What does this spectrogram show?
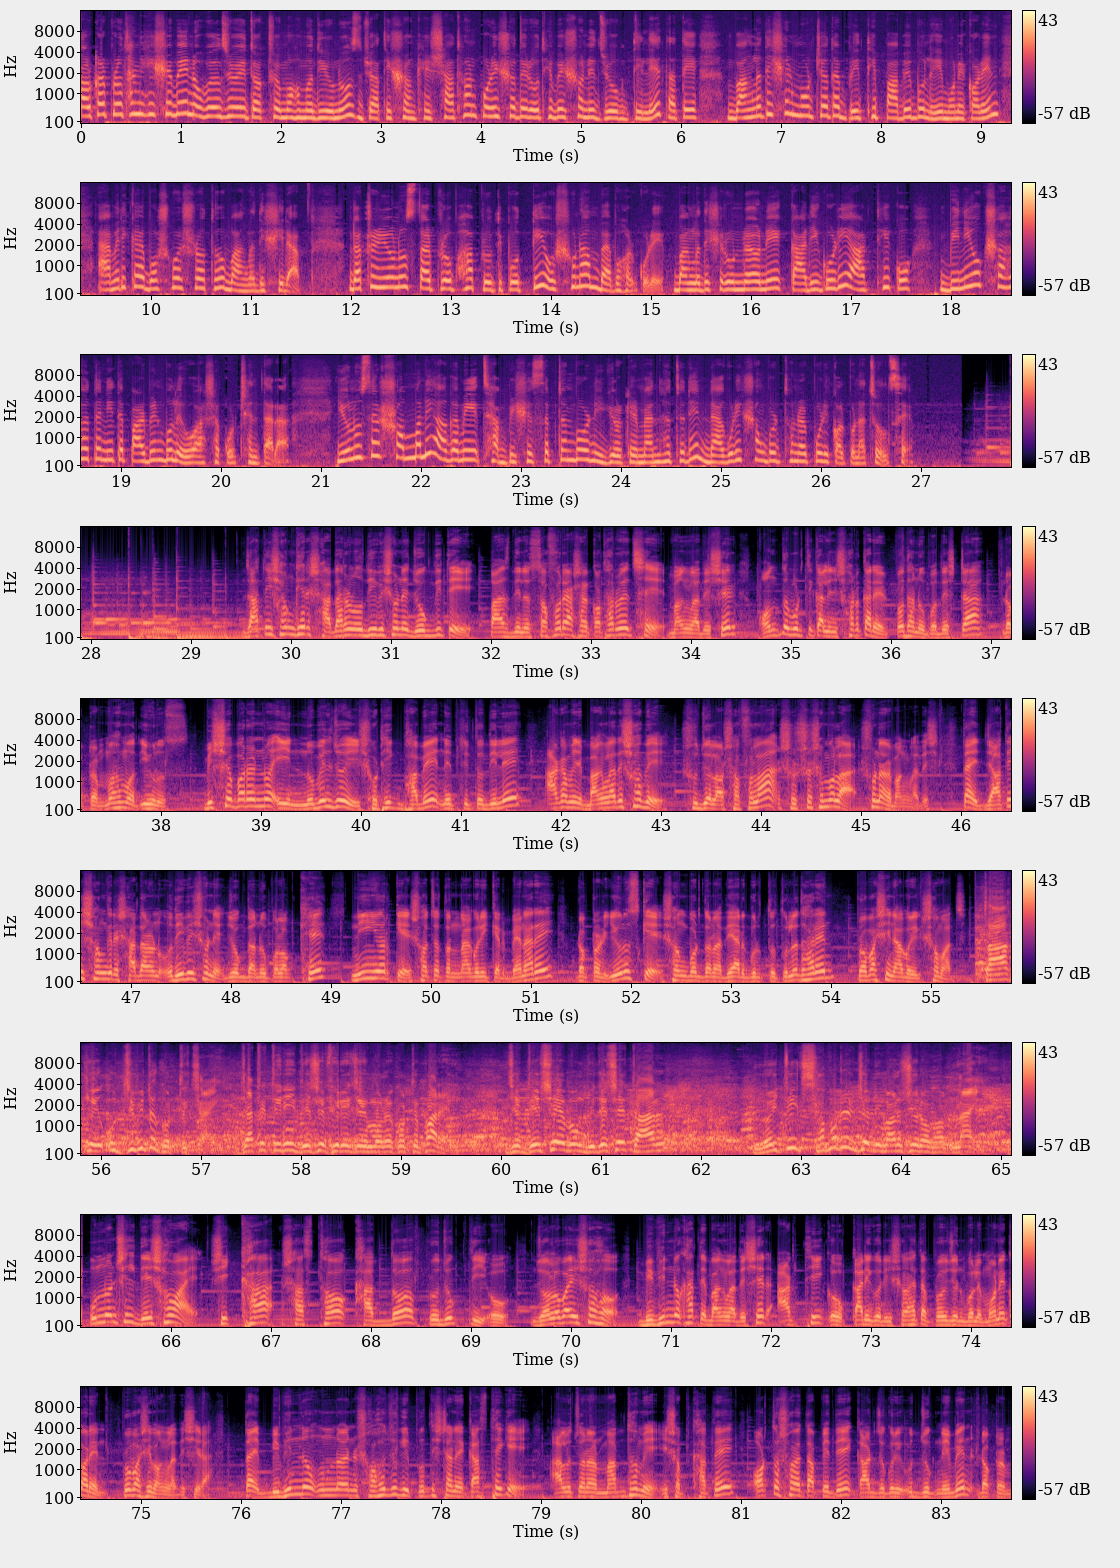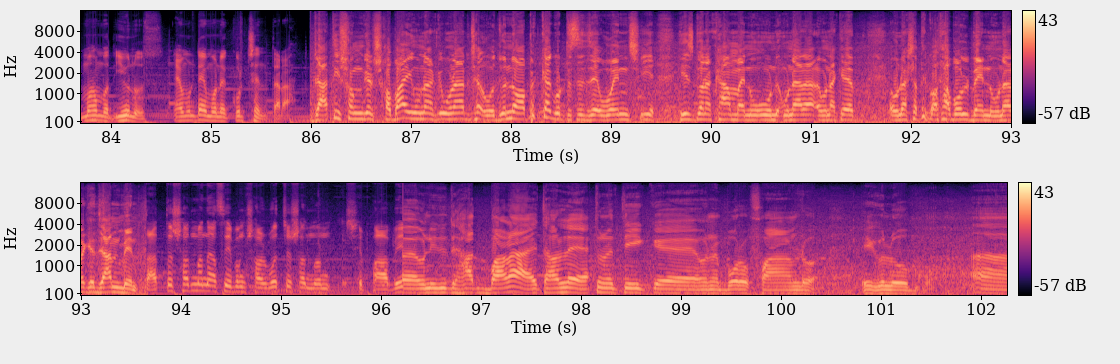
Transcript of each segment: সরকার প্রধান হিসেবে নোবেলজয়ী ডক্টর মোহাম্মদ ইউনুস জাতিসংঘের সাধারণ পরিষদের অধিবেশনে যোগ দিলে তাতে বাংলাদেশের মর্যাদা বৃদ্ধি পাবে বলে মনে করেন আমেরিকায় বসবাসরত বাংলাদেশিরা। ডক্টর ইউনুস তার প্রভাব, প্রতিপত্তি ও সুনাম ব্যবহার করে বাংলাদেশের উন্নয়নে কারিগরি, আর্থিক ও বিনিয়োগ সহায়তা নিতে পারবেন বলেও আশা করছেন তারা। ইউনুসের সম্মানে আগামী ছাব্বিশে সেপ্টেম্বর নিউ ইয়র্কের ম্যানহাটনে নাগরিক সংবর্ধনার পরিকল্পনা চলছে। জাতিসংঘের সাধারণ অধিবেশনে যোগ দিতে পাঁচ দিনের সফরে আসার কথা রয়েছে বাংলাদেশের অন্তর্বর্তীকালীন সরকারের প্রধান উপদেষ্টা ড মোহাম্মদ ইউনুস। বিশ্ববরেণ্য এই নোবেলজয়ী সঠিকভাবে নেতৃত্ব দিলে আগামীর বাংলাদেশ হবে সুজলা সফলা শস্যশ্যামলা সোনার বাংলাদেশ। তাই জাতিসংঘের সাধারণ অধিবেশনে যোগদান উপলক্ষে নিউ ইয়র্কে সচেতন নাগরিকের ব্যানারে ডক্টর ইউনুসকে সংবর্ধনা দেওয়ার গুরুত্ব তুলে ধরেন প্রবাসী নাগরিক সমাজ। তাকে উজ্জীবিত করতে চাই, যাতে তিনি দেশে ফিরে যে মনে করতে পারেন যে দেশে এবং বিদেশে তার নৈতিক সাপোর্টের জন্য মানুষের অভাব নাই। উন্নয়নশীল দেশ হওয়ায় শিক্ষা স্বাস্থ্য খাদ্য প্রযুক্তি ও জলবায়ু সহ বিভিন্ন খাতে বাংলাদেশের আর্থিক ও কারিগরি সহায়তা প্রয়োজন বলে মনে করেন প্রবাসী বাংলাদেশিরা। তাই বিভিন্ন উন্নয়ন সহযোগী প্রতিষ্ঠানের কাছ থেকে আলোচনার মাধ্যমে এসব খাতে অর্থ সহায়তা পেতে কার্যকরী উদ্যোগ নেবেন ডক্টর মোহাম্মদ ইউনুস। এমনটাই মনে করছেন তারা। জাতিসংঘের সবাই উনাকে ওনার জন্য অপেক্ষা করতেছে যে ওয়েন হিজ গোনা খাম ওনারা ওনাকে ওনার সাথে কথা বলবেন ওনারকে জানবেন। তার তো সম্মান আছে এবং সর্বোচ্চ সম্মান সে পাবে। উনি যদি হাত বাড়ায় তাহলে অর্থনৈতিক ওনার বড় ফান্ড এগুলো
